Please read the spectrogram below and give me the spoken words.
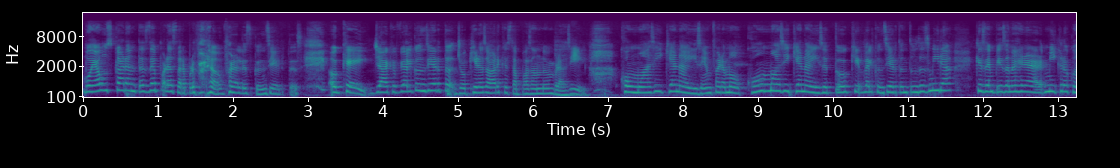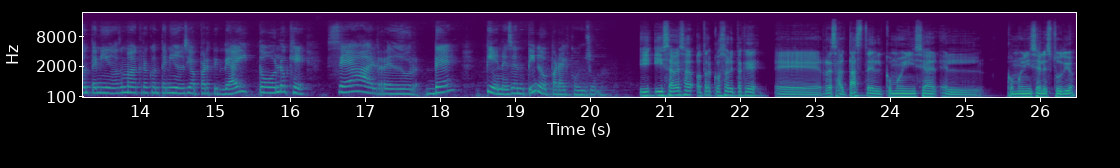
voy a buscar antes de para estar preparado para los conciertos. Ok, ya que fui al concierto, yo quiero saber qué está pasando en Brasil. ¿Cómo así que Anaí se enfermó? ¿Cómo así que Anaí se tuvo que ir del concierto? Entonces mira que se empiezan a generar micro contenidos, macro contenidos y a partir de ahí todo lo que sea alrededor de, tiene sentido para el consumo. Y, sabes otra cosa ahorita que eh, resaltaste, el cómo inicia el, cómo inicia el estudio,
